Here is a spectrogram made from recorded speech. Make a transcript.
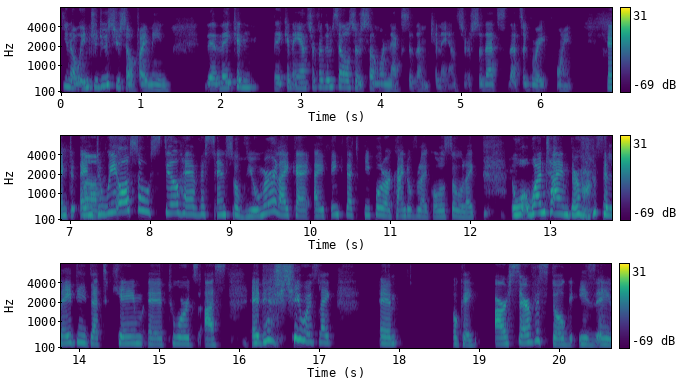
you know introduce yourself i mean then they can they can answer for themselves or someone next to them can answer. So that's that's a great point. And and um, do we also still have a sense of humor? Like I, I think that people are kind of like also like one time there was a lady that came uh, towards us and she was like um, okay, our service dog is a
